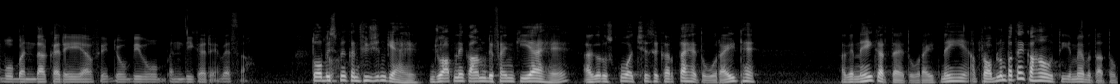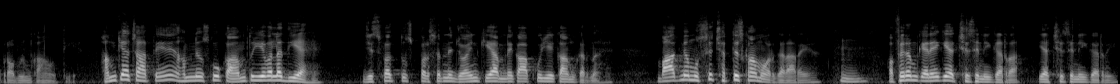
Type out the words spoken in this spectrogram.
वो बंदा करे या फिर जो भी वो बंदी करे वैसा। तो अब इसमें कंफ्यूजन क्या है? जो आपने काम डिफाइन किया है अगर उसको अच्छे से करता है तो वो राइट right है? अगर नहीं करता है तो राइट नहीं है। अब प्रॉब्लम पता है कहाँ होती है? मैं बताता हूँ प्रॉब्लम कहाँ होती है। हम क्या चाहते हैं? हमने उसको काम तो ये वाला दिया है। जिस वक्त उस पर्सन ने ज्वाइन किया हमने कहा आपको ये काम करना है। बाद में हम उससे छत्तीस काम और करा रहे हैं। और फिर हम कह रहे हैं कि अच्छे से नहीं कर रहा या अच्छे से नहीं कर रही।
